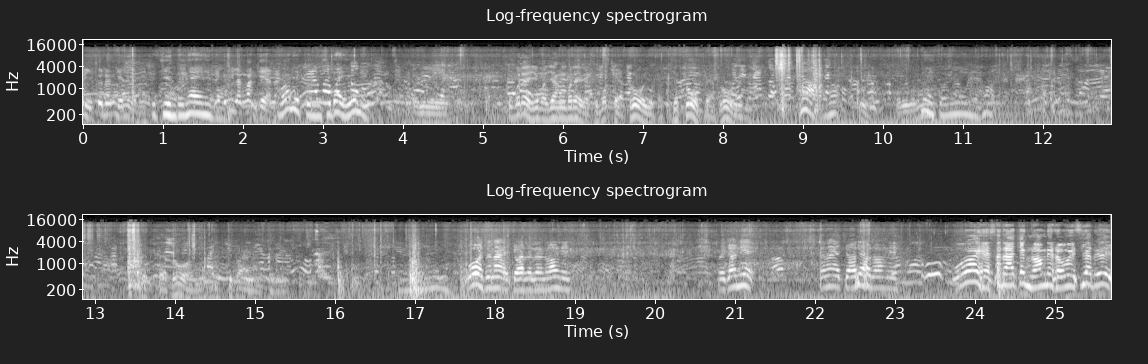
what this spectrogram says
ตัวนี้ตัวนึงเห็นอยู่นี่ไปจีนตัวใหญ่นี่บ่มีรางวัลแท้ล่ะว่านี่ตัวนี้สิได้อยู่นี่ตัวนี้คือบ่ได้อยู่บ่ยังบ่ได้ก็คือบ่แปดโลอยู่กับเจ็ดโลแปดโลอยู่ฮอดเนาะนี่ตัวใหญ่นี่ฮอดเจ็ดแปดโลอยู่คิดว่าน่าจะดีโอ้ชนะไอ้จอนแล้วน้องนี่ไปจอนนี่ชนะไอ้จอนแล้วน้องนี่โอ้ยเฮสนาจังน้องเนี่ยเถอะเว้ยเสียดเอ้ย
